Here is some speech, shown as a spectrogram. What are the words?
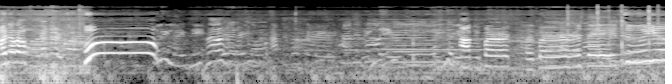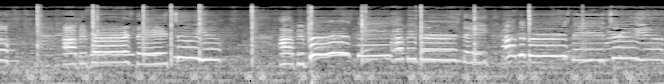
Oh, no, no. Happy birthday to you. Happy birthday to you. Happy birthday, happy birthday, happy birthday to you.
